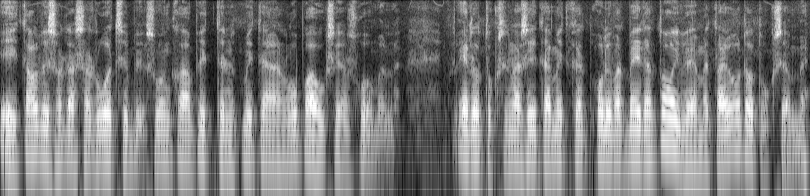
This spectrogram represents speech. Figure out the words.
Ei talvisodassa Ruotsi suinkaan pitänyt mitään lupauksia Suomelle erotuksena siitä, mitkä olivat meidän toiveemme tai odotuksemme.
